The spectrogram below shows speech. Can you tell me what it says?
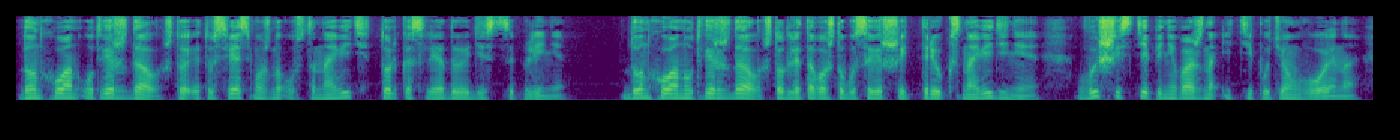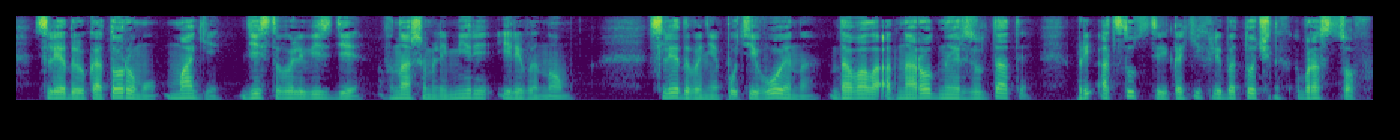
Дон Хуан утверждал, что эту связь можно установить только следуя дисциплине. Дон Хуан утверждал, что для того, чтобы совершить трюк сновидения, в высшей степени важно идти путем воина, следуя которому маги действовали везде, в нашем ли мире или в ином. Следование пути воина давало однородные результаты при отсутствии каких-либо точных образцов.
